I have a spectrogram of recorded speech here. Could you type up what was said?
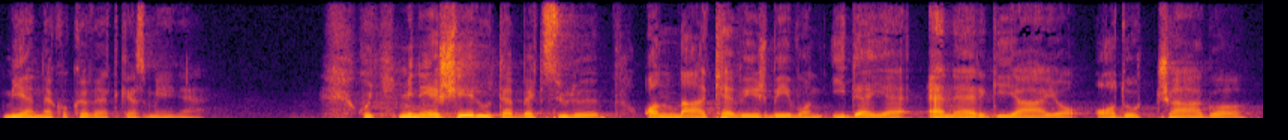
mi ennek a következménye? Hogy minél sérültebb egy szülő, annál kevésbé van ideje, energiája, adottsága,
